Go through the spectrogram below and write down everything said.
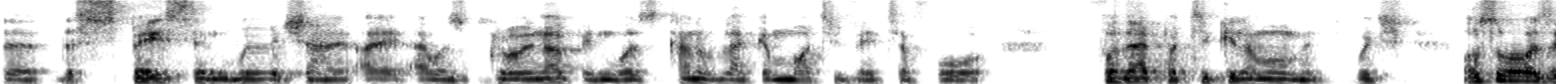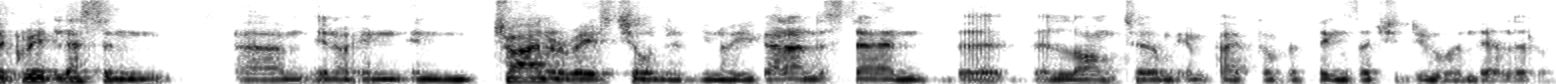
the the space in which I, I, I was growing up in was kind of like a motivator for for that particular moment, which also was a great lesson, um, you know, in in trying to raise children. You know, you got to understand the the long term impact of the things that you do when they're little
